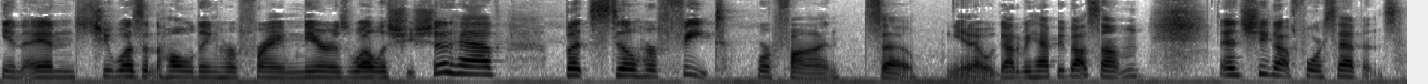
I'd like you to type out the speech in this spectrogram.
you know, and she wasn't holding her frame near as well as she should have. But still, her feet were fine. So you know, we got to be happy about something. And she got four sevens.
